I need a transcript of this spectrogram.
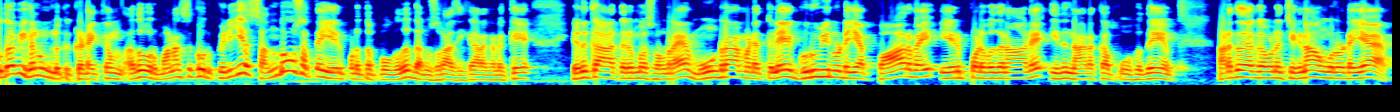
உதவிகள் உங்களுக்கு கிடைக்கும். அது ஒரு மனசுக்கு ஒரு பெரிய சந்தோஷத்தை ஏற்படுத்த போகுது தனுசு ராசிக்காரங்களுக்கு. எதுக்காக திரும்ப சொல்கிறேன் மூன்றாம் இடத்திலே குருவினுடைய பார்வை ஏற்படுவதனாலே இது நடக்க போகுது. அடுத்ததாக கவனிச்சிங்கன்னா உங்களுடைய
